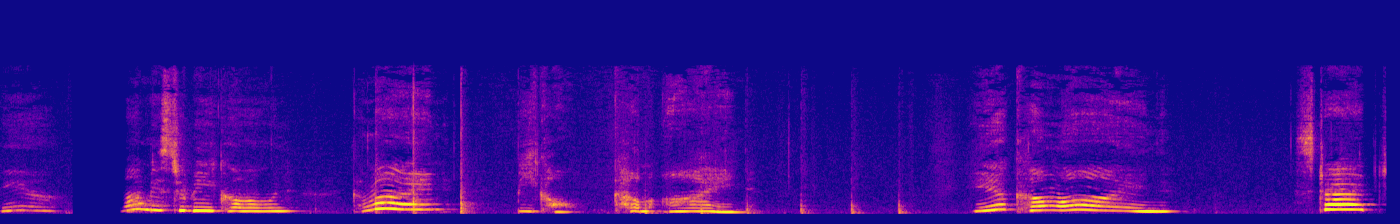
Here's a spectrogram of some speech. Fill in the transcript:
Yeah. On, Mr. Beacon. Come on. Beacon, come on. Yeah, come on. Stretch.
